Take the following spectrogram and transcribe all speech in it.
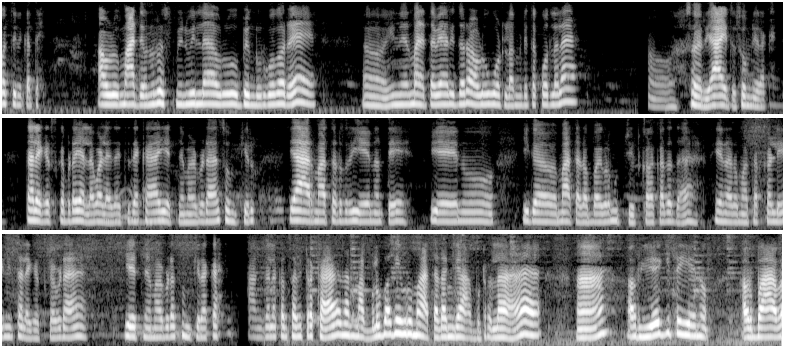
ಬತ್ತೀನಿ ಕತೆ. ಅವಳು ಮಾದೇವನು ರಶ್ಮಿನೂ ಇಲ್ಲ, ಅವರು ಬೆಂಗ್ಳೂರಿಗೆ ಹೋಗೋರೆ. ಇನ್ನೇನು ಮನೆ ತವ ಯಾರಿದ್ದಾರೋ ಅವಳು ಹೋಟ್ಲ ಅಂಗಡಿ ತಕೋದ್ಲಲ್ಲ ಸರಿ, ಆಯಿತು ಸುಮ್ಮನಿರಕ್ಕೆ ತಲೆ ಕೆಡ್ಸ್ಕೊಬೇಡ ಎಲ್ಲ ಒಳ್ಳೇದಾಯ್ತದಕ್ಕ ಯತ್ನೆ ಮಾಡಬೇಡ, ಸುಮ್ಕಿರು. ಯಾರು ಮಾತಾಡಿದ್ರು ಏನಂತೆ? ಏನು? ಈಗ ಮಾತಾಡೋ ಬಾಯ್ಗಳು ಮುಚ್ಚಿಟ್ಕೊಳಕದ ಏನಾರು ಮಾತಾಡ್ಕೊಳ್ಳಿ, ನೀನು ತಲೆ ಕೆಡ್ಸ್ಕೊಬೇಡ ಯತ್ನೆ ಮಾಡಬೇಡ ಸುಮ್ಕಿರಕ್ಕ ಹಂಗಲ್ಲ ಕಾ ನನ್ನ ಮಗಳು ಬಗ್ಗೆ ಇವರು ಮಾತಾಡಂಗೆ ಆಗ್ಬಿಟ್ರಲ್ಲ ಹಾಂ ಅವ್ರು ಹೇಗಿತ್ತೆ ಏನು? ಅವ್ರ ಬಾವ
